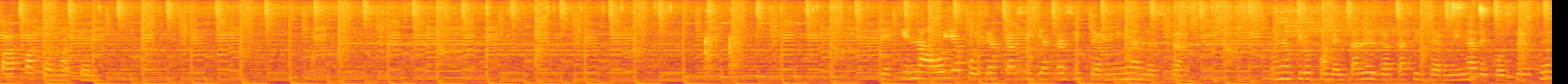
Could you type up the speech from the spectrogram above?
papa con atún aquí en la olla pues ya casi ya casi termina nuestra bueno quiero comentarles ya casi termina de cocerse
